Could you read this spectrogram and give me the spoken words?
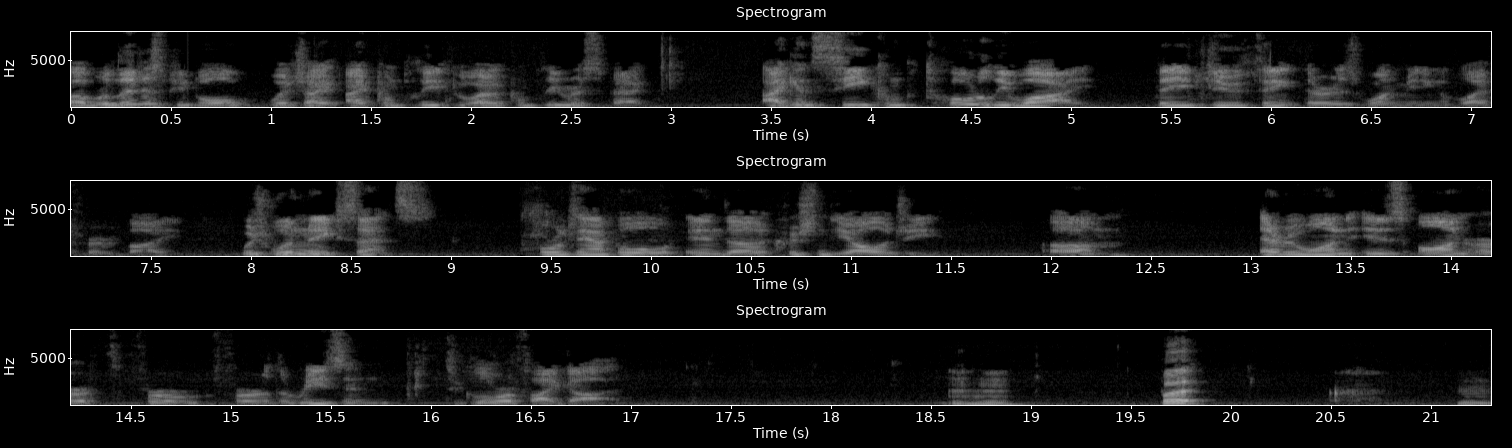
uh, religious people, which I, I complete who I complete respect, I can see com- totally why they do think there is one meaning of life for everybody, which would make sense. For example, in the Christian theology, um, everyone is on earth for for the reason to glorify God. Mm-hmm. But hmm.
